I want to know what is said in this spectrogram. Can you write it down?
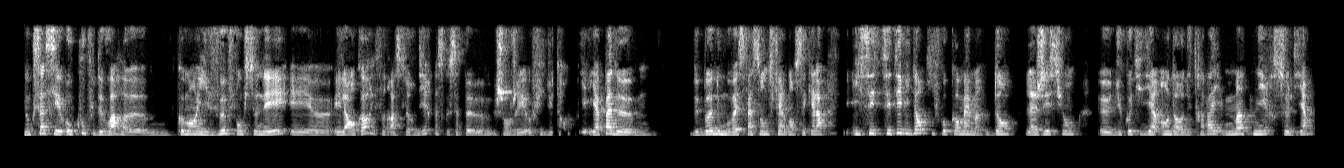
Donc ça, c'est au couple de voir euh, comment il veut fonctionner. Et, euh, et, là encore, il faudra se le redire parce que ça peut changer au fil du temps. Il n'y a pas de, de bonne ou mauvaise façon de faire dans ces cas-là. C'est évident qu'il faut quand même, dans la gestion euh, du quotidien en dehors du travail, maintenir ce lien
